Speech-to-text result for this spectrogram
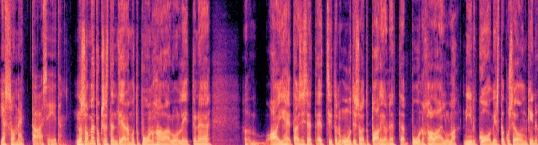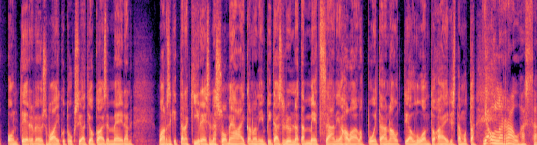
ja somettaa siitä? No sometuksesta en tiedä, mutta puunhalailuun liittyneen aihe, tai siis että et siitä on uutisoitu paljon, että puun halailulla niin koomista kuin se onkin, on terveysvaikutuksia, että jokaisen meidän varsinkin tänä kiireisenä someaikana, niin pitäisi rynnätä metsään ja halailla puita ja nauttia luontoäidistä, mutta... Ja olla rauhassa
